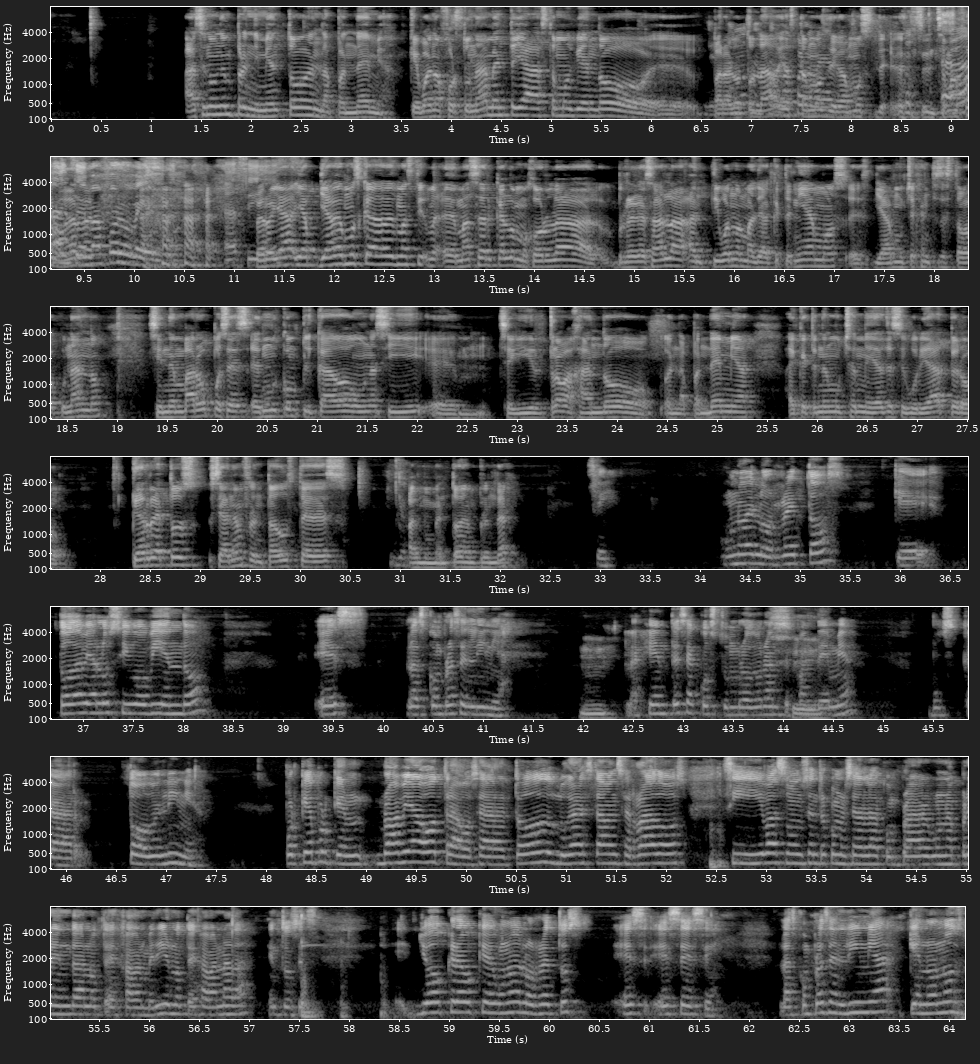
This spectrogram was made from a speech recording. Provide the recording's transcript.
hacen un emprendimiento en la pandemia, que bueno, afortunadamente ya estamos viendo eh, para el estamos otro en lado, ya estamos, digamos, de- en Ah, semáforo el verde. semáforo verde. Así Pero ya, ya, ya vemos cada vez más, eh, más cerca a lo mejor la regresar a la antigua normalidad que teníamos. es- ya mucha gente se está vacunando. Sin embargo, pues es, es muy complicado aún así eh, seguir trabajando en la pandemia. Hay que tener muchas medidas de seguridad, pero ¿qué retos se han enfrentado ustedes Yo. al momento de emprender? Sí. Uno de los retos que todavía lo sigo viendo es las compras en línea. Mm, La gente se acostumbró durante Sí. pandemia buscar todo en línea. ¿Por qué? Porque no había otra, o sea, todos los lugares estaban cerrados. Si ibas a un centro comercial a comprar alguna prenda, no te dejaban medir, no te dejaban nada. Entonces, eh, yo creo que uno de los retos es, es ese. Las compras en línea que no nos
